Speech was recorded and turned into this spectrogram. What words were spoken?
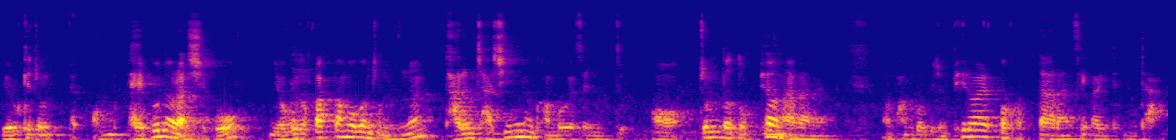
이렇게 좀 배- 업무 배분을 하시고 여기서 깎아먹은 점수는 다른 자신 있는 과목에서 어, 좀더 높여나가는 어, 방법이 좀 필요할 것 같다라는 생각이 듭니다.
